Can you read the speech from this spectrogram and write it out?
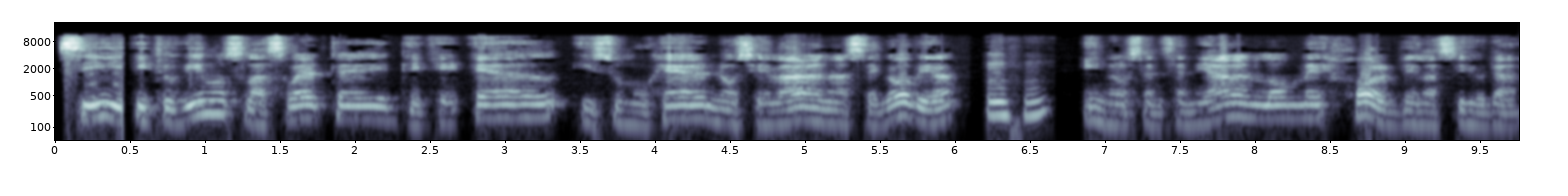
Sí, y tuvimos la suerte de que él y su mujer nos llevaran a Segovia y nos enseñaran lo mejor de la ciudad.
